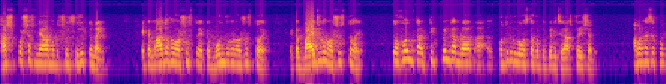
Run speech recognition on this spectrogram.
শ্বাস প্রশ্বাস নেওয়ার মতো সুযোগ তো নাই। একটা মা যখন অসুস্থ হয় একটা বোন যখন অসুস্থ হয়, একটা ভাই যখন অসুস্থ হয়, তখন তার ট্রিটমেন্ট আমরা কতটুকু ব্যবস্থা করতে পেরেছি রাষ্ট্র হিসাবে। আমার কাছে খুব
